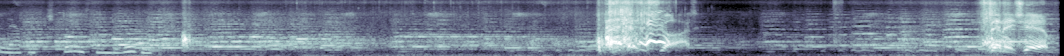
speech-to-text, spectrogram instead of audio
verstehe seine Logik. Shot. Finish him.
